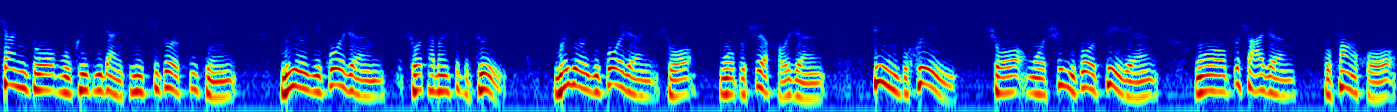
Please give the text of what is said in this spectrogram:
向着无愧的良心去做事情，没有一个人说他们是不对，没有一个人说我不是好人，并不会。说我是一个罪人，我不杀人，不放火，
